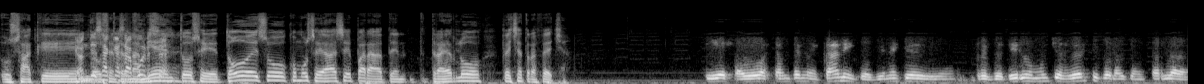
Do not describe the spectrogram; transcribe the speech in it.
o saque ¿De dónde los saca esa fuerza? entrenamientos, eh, todo eso, ¿cómo se hace para ten- traerlo fecha tras fecha? Sí, es algo bastante mecánico, tienes que repetirlo muchas veces para alcanzar la,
